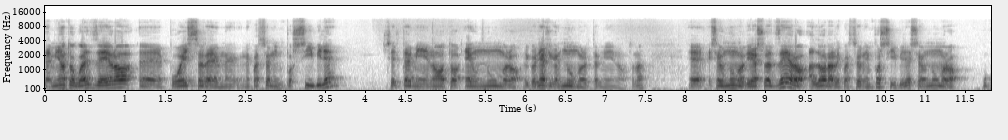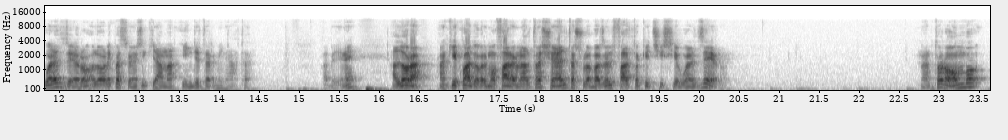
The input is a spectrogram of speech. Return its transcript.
termine noto uguale 0 eh, può essere un'equazione impossibile se il termine noto è un numero, ricordiamoci che è un numero il termine noto, no? eh, se è un numero diverso da 0 allora l'equazione è impossibile, se è un numero uguale a 0 allora l'equazione si chiama indeterminata. Va bene? Allora anche qua dovremo fare un'altra scelta sulla base del fatto che c sia uguale a 0. Un altro rombo,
